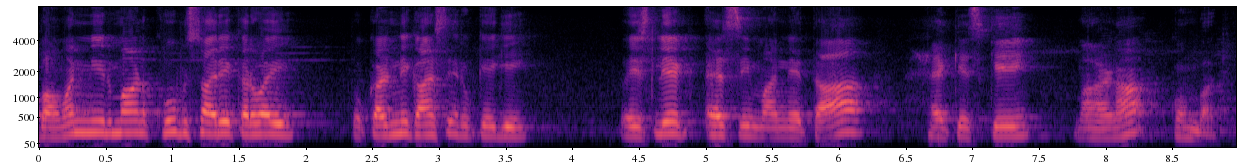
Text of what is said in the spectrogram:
भवन निर्माण खूब सारी करवाई तो करनी कहाँ से रुकेगी? तो इसलिए ऐसी मान्यता है किसकी? महाराणा कुंभा की।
